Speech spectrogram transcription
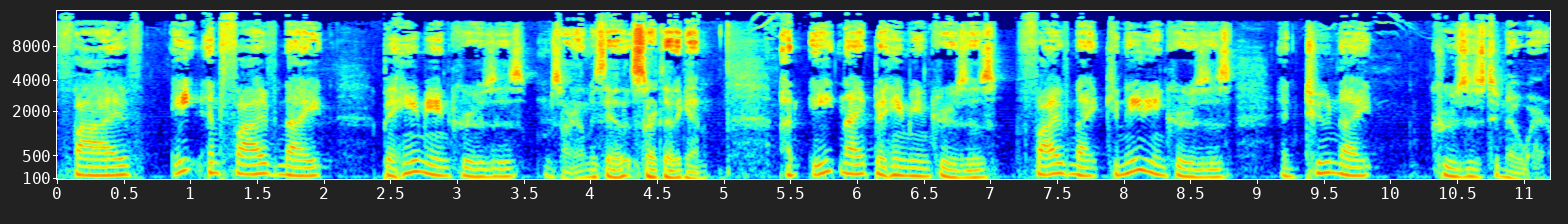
five, eight and five night Bahamian cruises. I'm sorry, let me say start that again. On eight night Bahamian cruises, five night Canadian cruises, and two night cruises to nowhere.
